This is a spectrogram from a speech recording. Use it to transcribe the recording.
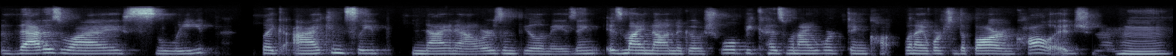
that is why sleep, like I can sleep 9 hours and feel amazing is my non-negotiable because when I worked in co- when I worked at the bar in college, Mhm.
